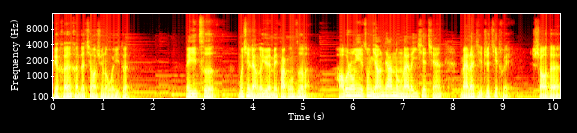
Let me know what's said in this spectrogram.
并狠狠地教训了我一顿。那一次，母亲两个月没发工资了，好不容易从娘家弄来了一些钱，买了几只鸡腿。烧得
